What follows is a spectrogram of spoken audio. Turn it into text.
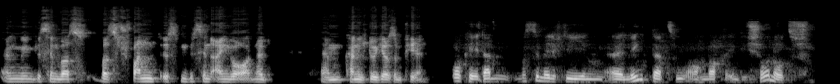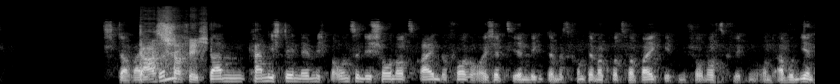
irgendwie ein bisschen was, was spannend ist, ein bisschen eingeordnet, ähm, kann ich durchaus empfehlen. Okay, dann musst du mir den äh, Link dazu auch noch in die Shownotes streichen. Das schaffe ich. Dann kann ich den nämlich bei uns in die Shownotes rein, bevor wir euch jetzt hier einen Link, damit kommt der mal kurz vorbei, geht in die Shownotes klicken und abonnieren.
